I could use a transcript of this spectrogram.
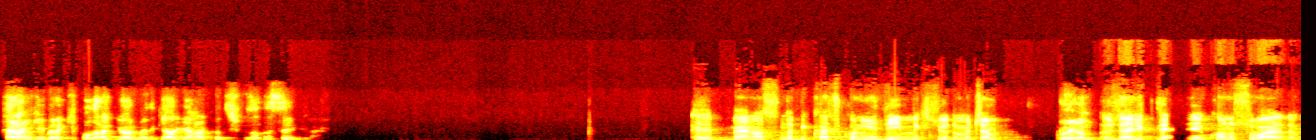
Herhangi bir rakip olarak görmedik. Ergen arkadaşımıza da sevgiler. E, ben aslında birkaç konuya değinmek istiyordum hocam. Buyurun. Özellikle şey konusu vardı.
